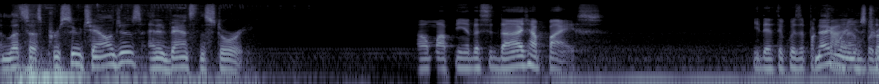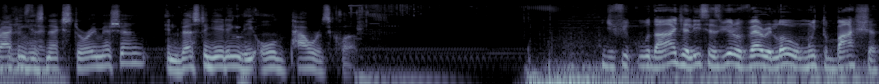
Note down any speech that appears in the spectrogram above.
and lets us pursue challenges and advance the story. Ah, o mapinha da cidade, rapaz. E deve ter coisa pra Nightwing is tracking his next story mission, investigating the Old Powers Club. Dificuldade ali, vocês viram very low, muito baixa.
